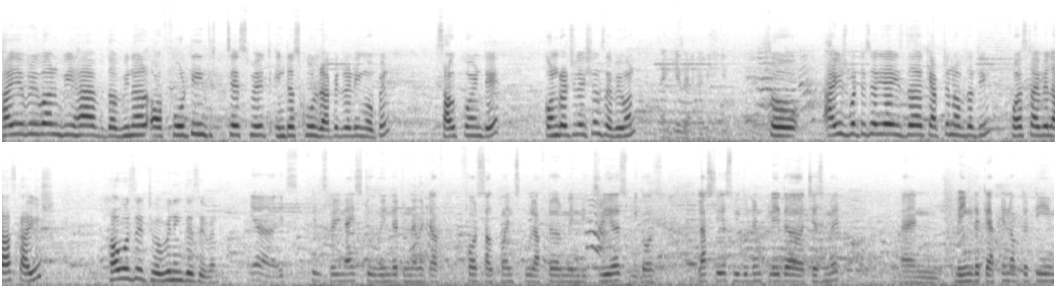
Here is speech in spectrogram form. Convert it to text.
Hi everyone, we have the winner of 14th Chessmate Inter-School Rapid Rating Open, South Point A. Congratulations everyone. Thank you very much. So Aayush Bhattacherjee is the captain of the team. First I will ask Aayush, how was it winning this event? Yeah, it feels very nice to win the tournament of, for South Point School after mainly three years because last two years we couldn't play the chessmate and being the captain of the team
